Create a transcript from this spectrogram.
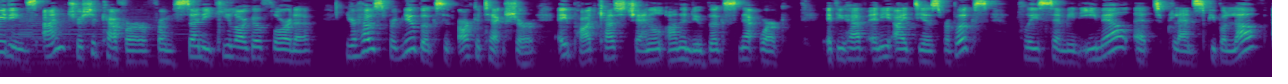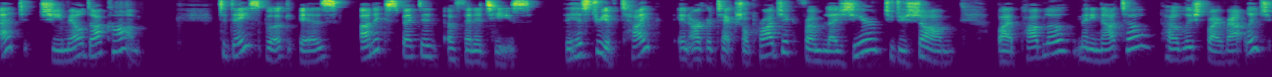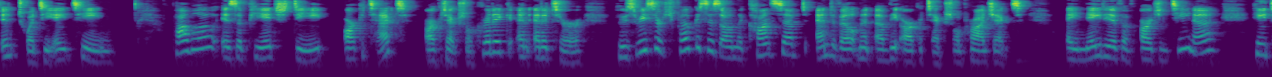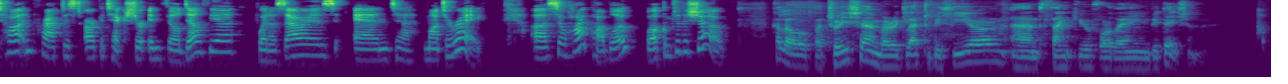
Greetings, I'm Trisha Keffer from sunny Key Largo, Florida, your host for New Books in Architecture, a podcast channel on the New Books Network. If you have any ideas for books, please send me an email at plantspeoplelove at gmail.com. Today's book is Unexpected Affinities The History of Type in Architectural Project from Laugier to Duchamp by Pablo Meninato, published by Routledge in 2018. Pablo is a PhD architect, architectural critic, and editor whose research focuses on the concept and development of the architectural project. A native of Argentina, he taught and practiced architecture in Philadelphia, Buenos Aires, and uh, Monterrey. Uh, so, hi, Pablo. Welcome to the show. Hello, Patricia. I'm very glad to be here, and thank you for the invitation.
